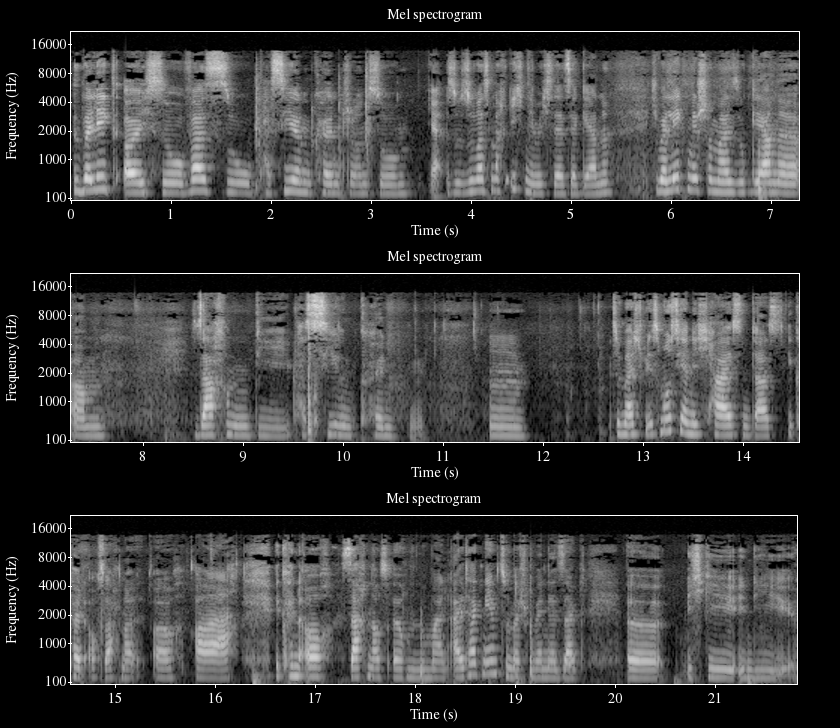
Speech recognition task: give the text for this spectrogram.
überlegt euch so, was so passieren könnte und so. Ja, also sowas mache ich nämlich sehr, sehr gerne. Ich überlege mir schon mal so gerne ähm, Sachen, die passieren könnten. Mhm. Zum Beispiel, es muss ja nicht heißen, dass ihr könnt auch Sachen auch, ach, ihr könnt auch Sachen aus eurem normalen Alltag nehmen. Zum Beispiel, wenn ihr sagt, äh, ich gehe in die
